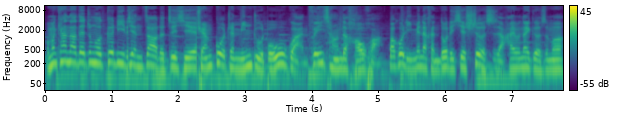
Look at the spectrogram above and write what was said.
我们看到，在中国各地建造的这些全过程民主博物馆，非常的豪华，包括里面的很多的一些设施啊，还有那个什么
